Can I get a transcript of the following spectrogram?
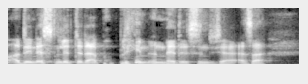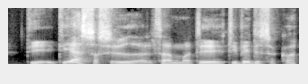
og det er næsten lidt det, der er problemet med det, synes jeg. Altså, de, de er så søde alle sammen, og det, de ved det så godt,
